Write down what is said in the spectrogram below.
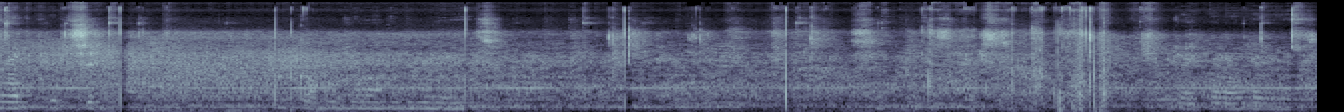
ভাত ফুটছে কাপড় জামা কাপড় হয়ে গেছে যা করা হয়ে গেছে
